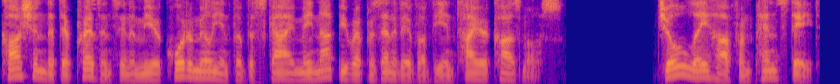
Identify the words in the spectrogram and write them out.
caution that their presence in a mere quarter-millionth of the sky may not be representative of the entire cosmos. Joel Leja from Penn State,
